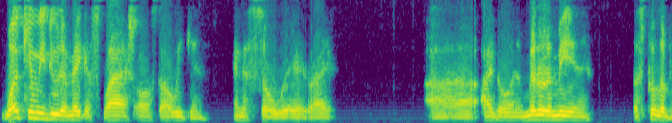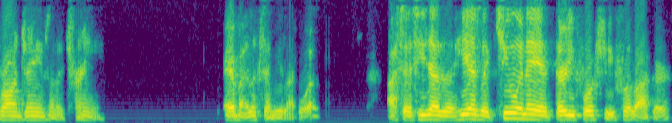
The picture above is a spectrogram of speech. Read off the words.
what can we do to make a splash All Star Weekend? And it's so weird, right? Uh, I go in the middle of the meeting. Let's put LeBron James on a train. Everybody looks at me like, what? I says he has a he has a Q and A at 34th Street Foot Locker.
